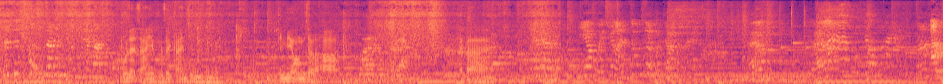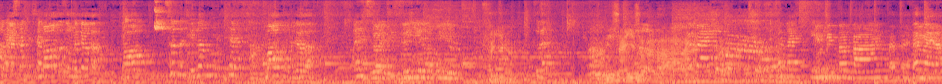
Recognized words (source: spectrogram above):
这是穿脏衣服里面吗？不在脏衣服，在干净衣服里面。冰冰，我们走了啊，拜拜。你要回去了，你就在我家了，来了，来了，来了。然后呢？猫是怎么叫的？猫，车子停到天场。猫怎么叫的？哎，对，不一了，不一了。不一样。走了。跟三姨说拜拜。拜拜。拜拜，拜拜了。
